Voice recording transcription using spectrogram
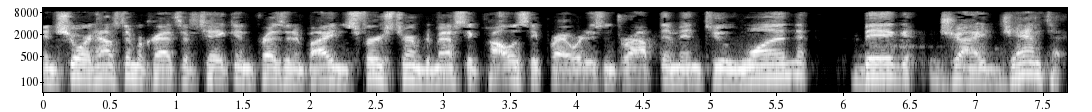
In short, House Democrats have taken President Biden's first term domestic policy priorities and dropped them into one big, gigantic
